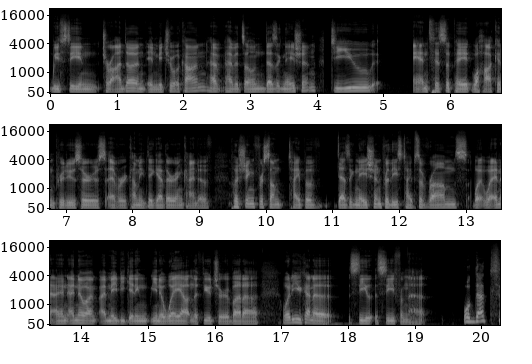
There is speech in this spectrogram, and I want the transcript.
We've seen Charanda in, Michoacan have, have its own designation. Do you anticipate Oaxacan producers ever coming together and kind of pushing for some type of designation for these types of rums? What, what and I, I know I, I may be getting you know way out in the future, but uh, what do you kind of see see from that? Well, that's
